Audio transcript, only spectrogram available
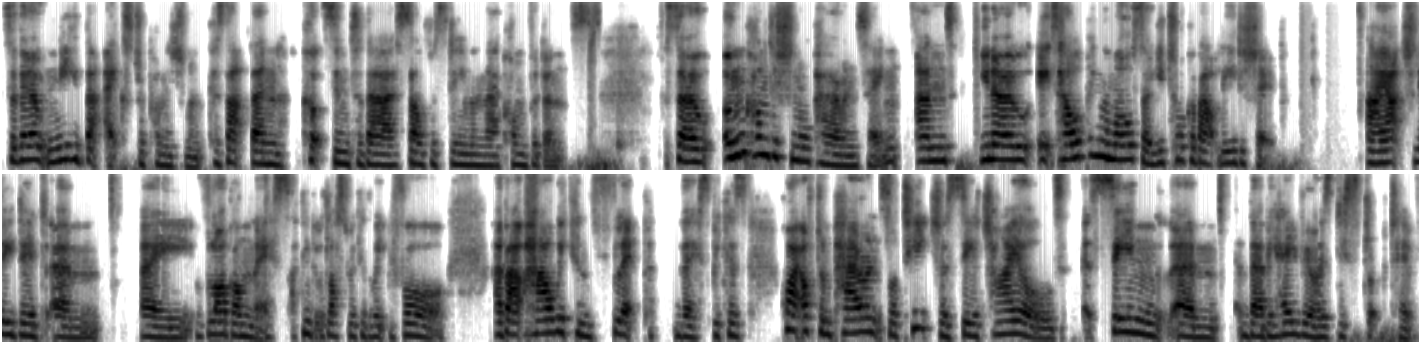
So they don't need that extra punishment because that then cuts into their self esteem and their confidence. So, unconditional parenting, and you know, it's helping them also. You talk about leadership. I actually did um, a vlog on this, I think it was last week or the week before, about how we can flip this because quite often parents or teachers see a child seeing um, their behavior as destructive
